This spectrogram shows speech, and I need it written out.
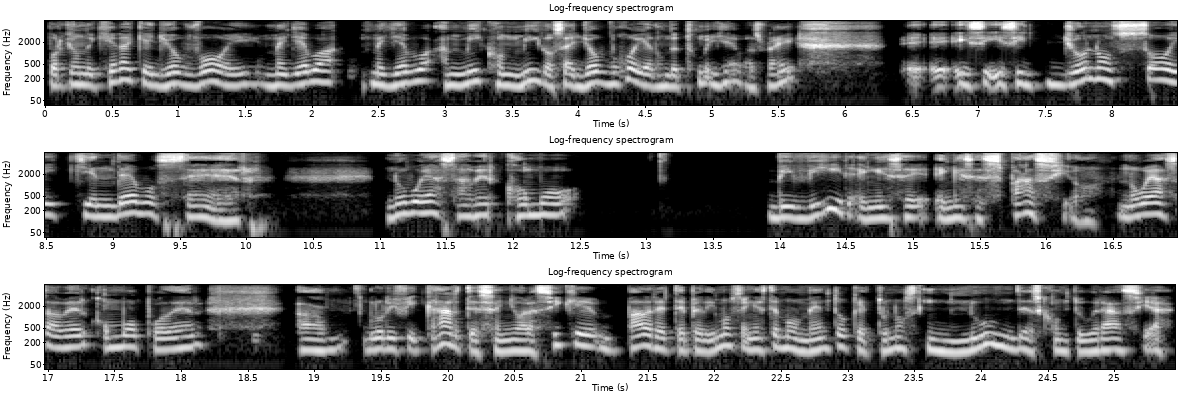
Porque donde quiera que yo voy, me llevo a, me llevo a mí conmigo. O sea, yo voy a donde tú me llevas, right? Y, si, y si yo no soy quien debo ser, no voy a saber cómo vivir en ese, en ese espacio. No voy a saber cómo poder um, glorificarte, Señor. Así que, Padre, te pedimos en este momento que tú nos inundes con tu gracia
